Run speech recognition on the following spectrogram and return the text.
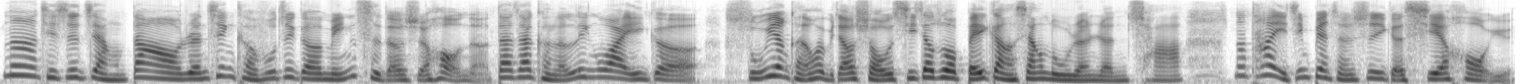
那其实讲到“人尽可夫”这个名词的时候呢，大家可能另外一个俗谚可能会比较熟悉，叫做“北港香炉人人插”。那它已经变成是一个歇后语。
